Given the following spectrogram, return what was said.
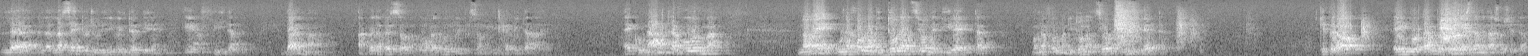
l'assetto giuridico interviene e affida, dà in mano a quella persona o a quel gruppo di persone il capitale. Ecco un'altra forma non è una forma di donazione diretta, ma una forma di donazione indiretta, che però è importante che esista nella società.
